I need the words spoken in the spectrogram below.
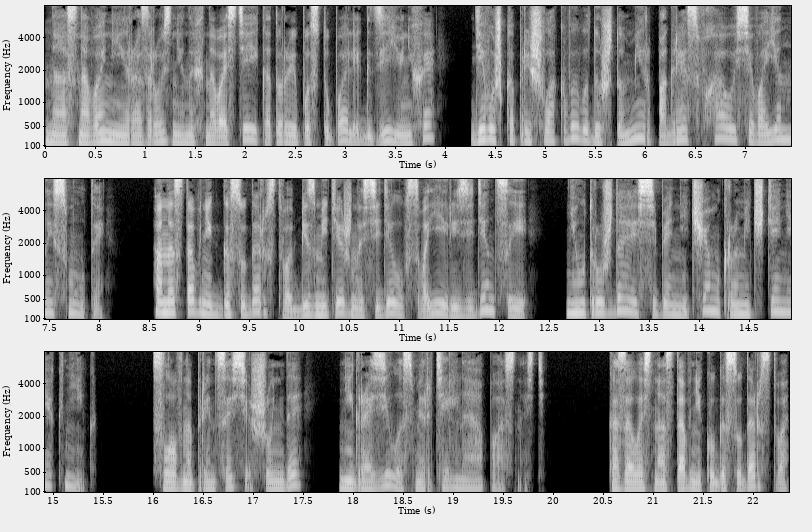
На основании разрозненных новостей, которые поступали к Ди Юньхэ, девушка пришла к выводу, что мир погряз в хаосе военной смуты, а наставник государства безмятежно сидел в своей резиденции, не утруждая себя ничем, кроме чтения книг. Словно принцессе Шуньде не грозила смертельная опасность. Казалось, наставнику государства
